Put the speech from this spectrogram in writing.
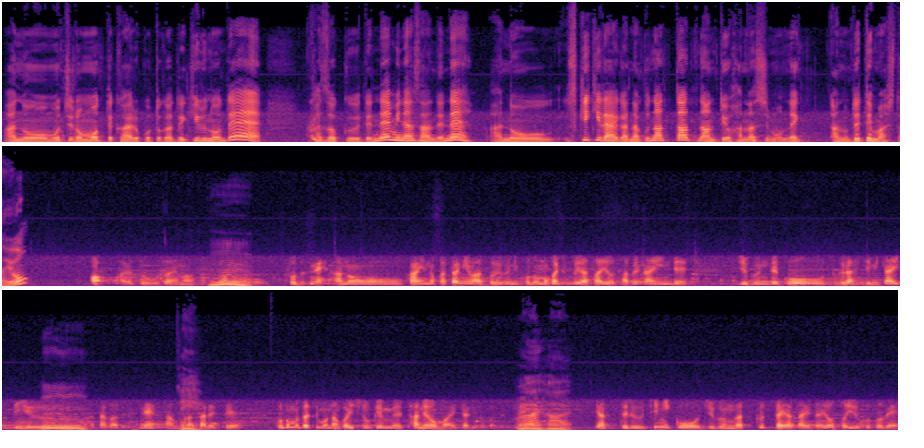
あのもちろん持って帰ることができるので、家族でね皆さんでねあの好き嫌いがなくなったなんていう話もねあの出てましたよ。あ、ありがとうございます。うんあのそうですね。あの会員の方にはそういうふうに子供がちょっと野菜を食べないんで、自分でこう作らせてみたいっていう方がですね、参加されて、子供たちもなんか一生懸命種をまいたりとかですね、はいはい。やってるうちにこう自分が作った野菜だよということで、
